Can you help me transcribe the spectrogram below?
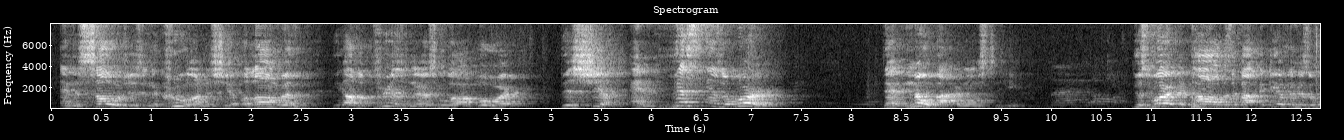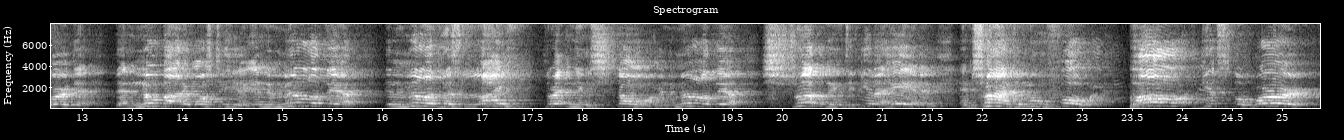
and the soldiers and the crew on the ship, along with the other prisoners who are aboard this ship. And this is a word that nobody wants to hear. This word that Paul is about to give them is a word that, that nobody wants to hear. In the middle of their, in the middle of this life-threatening storm, in the middle of their struggling to get ahead and, and trying to move forward, Paul gets a word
